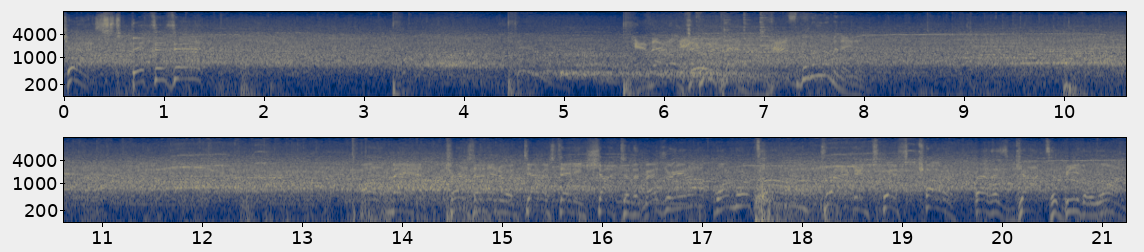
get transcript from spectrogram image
chest. This is it. To be the one.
